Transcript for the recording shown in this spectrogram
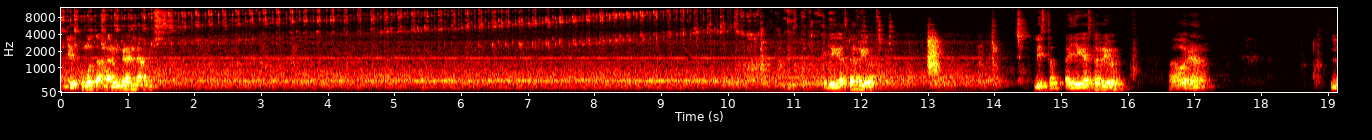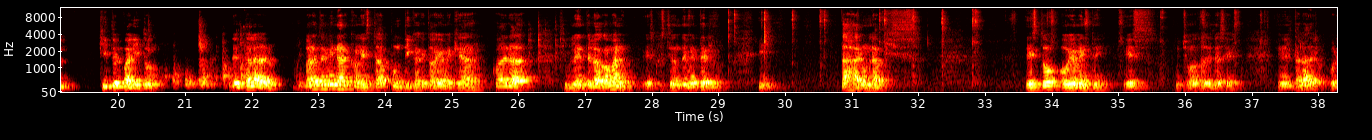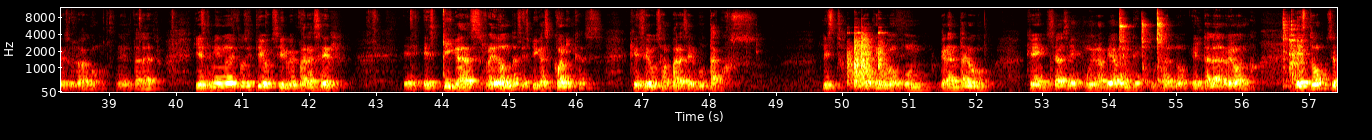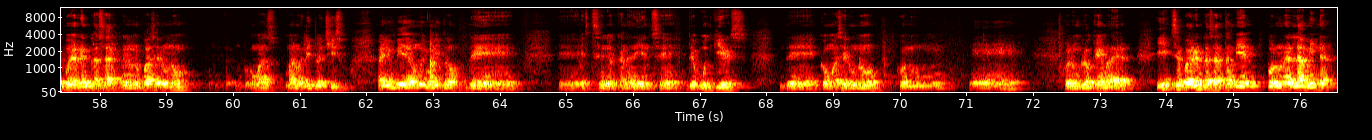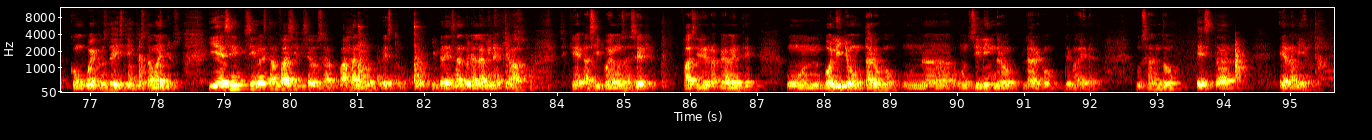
y es como tajar un gran lápiz. Ahí llega hasta arriba. ¿Listo? Ahí llega hasta arriba. Ahora quito el palito del taladro. Y para terminar con esta puntica que todavía me queda cuadrada, simplemente lo hago a mano. Es cuestión de meterlo y un lápiz. Esto obviamente es mucho más fácil de hacer en el taladro, por eso lo hago en el taladro. Y este mismo dispositivo sirve para hacer eh, espigas redondas, espigas cónicas, que se usan para hacer butacos. Listo, ya tengo un gran tarugo que se hace muy rápidamente usando el taladro de banco. Esto se puede reemplazar, pero uno puede hacer uno manualito, hechizo. Hay un video muy bonito de eh, este señor canadiense de Wood Gears, de cómo hacer uno con un, eh, con un bloque de madera. Y se puede reemplazar también por una lámina con huecos de distintos tamaños. Y ese, si no es tan fácil, se usa bajando esto y prensando la lámina aquí abajo. Así que así podemos hacer fácil y rápidamente un bolillo, un tarugo, un cilindro largo de madera usando esta herramienta.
